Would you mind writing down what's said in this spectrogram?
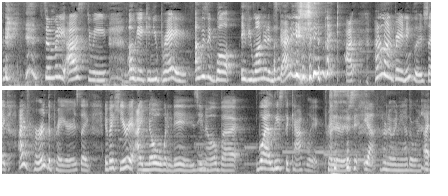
somebody asked me, "Okay, can you pray?" I was like, "Well, if you want it in Spanish." like I I don't know how to pray in English. Like I've heard the prayers. Like if I hear it, I know what it is, you know, but well, at least the Catholic prayers. yeah. I don't know any other one. I,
